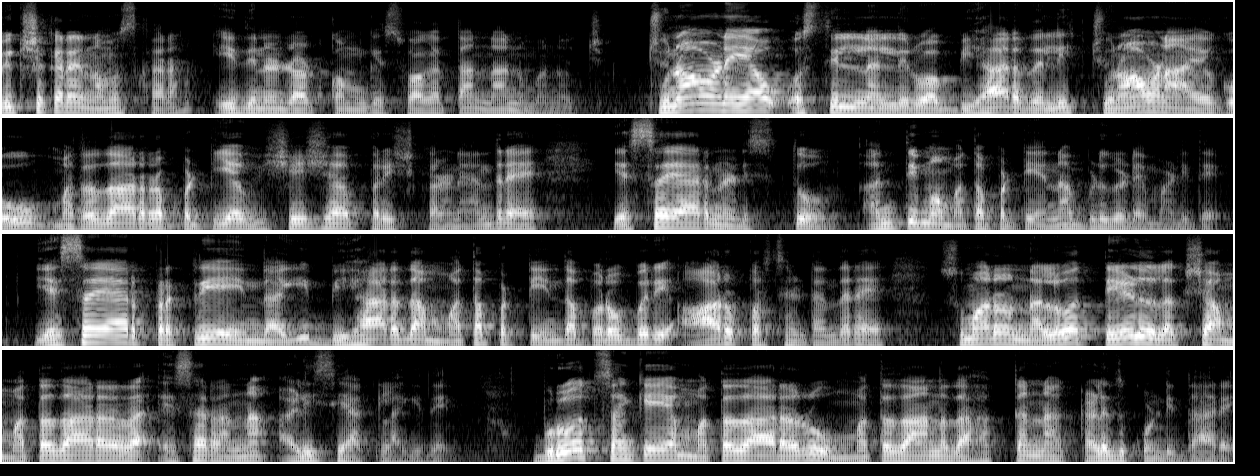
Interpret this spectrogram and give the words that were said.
ವೀಕ್ಷಕರೇ, ನಮಸ್ಕಾರ. ಈ ದಿನ ಡಾಟ್ ಕಾಮ್ಗೆ ಸ್ವಾಗತ. ನಾನು ಮನೋಜ್. ಚುನಾವಣೆಯ ಹೊಸ್ತಿಲಿನಲ್ಲಿರುವ ಬಿಹಾರದಲ್ಲಿ ಚುನಾವಣಾ ಆಯೋಗವು ಮತದಾರರ ಪಟ್ಟಿಯ ವಿಶೇಷ ಪರಿಷ್ಕರಣೆ, ಅಂದರೆ ಎಸ್ ಐ ಆರ್ ನಡೆಸಿದ್ದು ಅಂತಿಮ ಮತಪಟ್ಟಿಯನ್ನು ಬಿಡುಗಡೆ ಮಾಡಿದೆ. ಎಸ್ ಐ ಆರ್ ಪ್ರಕ್ರಿಯೆಯಿಂದಾಗಿ ಬಿಹಾರದ ಮತಪಟ್ಟಿಯಿಂದ ಬರೋಬ್ಬರಿ ಆರು ಪರ್ಸೆಂಟ್, ಅಂದರೆ ಸುಮಾರು ನಲವತ್ತೇಳು ಲಕ್ಷ ಮತದಾರರ ಹೆಸರನ್ನು ಅಳಿಸಿ ಹಾಕಲಾಗಿದೆ. ಬೃಹತ್ ಸಂಖ್ಯೆಯ ಮತದಾರರು ಮತದಾನದ ಹಕ್ಕನ್ನು ಕಳೆದುಕೊಂಡಿದ್ದಾರೆ.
